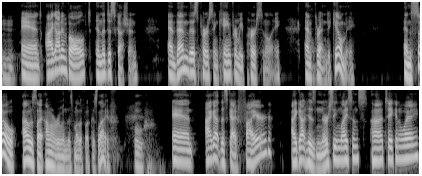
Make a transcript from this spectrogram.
Mhm. and i got involved in the discussion. And then this person came for me personally and threatened to kill me. And so i was like i'm gonna ruin this motherfucker's life. Oof. and I got this guy fired. I got his nursing license uh, taken away,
